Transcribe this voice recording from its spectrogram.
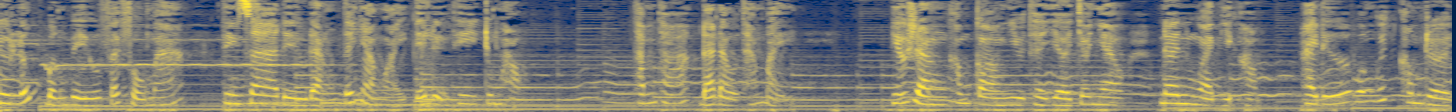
Trừ lúc bận biệu phải phụ má, Tiên Sa đều đặn tới nhà ngoại để luyện thi trung học. Thấm thoát đã đầu tháng 7. Hiểu rằng không còn nhiều thời giờ cho nhau, nên ngoài việc học, hai đứa quấn quýt không rời.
